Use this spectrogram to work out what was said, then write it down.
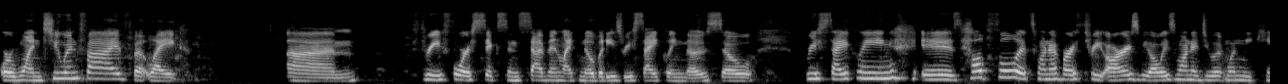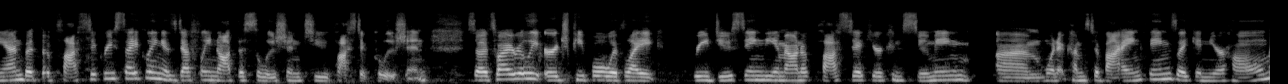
or one, two, and five, but like um, three, four, six, and seven, like nobody's recycling those. So Recycling is helpful. It's one of our three R's. We always want to do it when we can, but the plastic recycling is definitely not the solution to plastic pollution. So that's why I really urge people with like reducing the amount of plastic you're consuming um, when it comes to buying things like in your home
